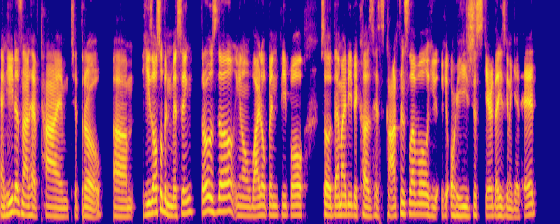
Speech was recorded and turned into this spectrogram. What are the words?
and he does not have time to throw. Um, he's also been missing throws though, you know, wide open people. So that might be because his confidence level, he or he's just scared that he's gonna get hit.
